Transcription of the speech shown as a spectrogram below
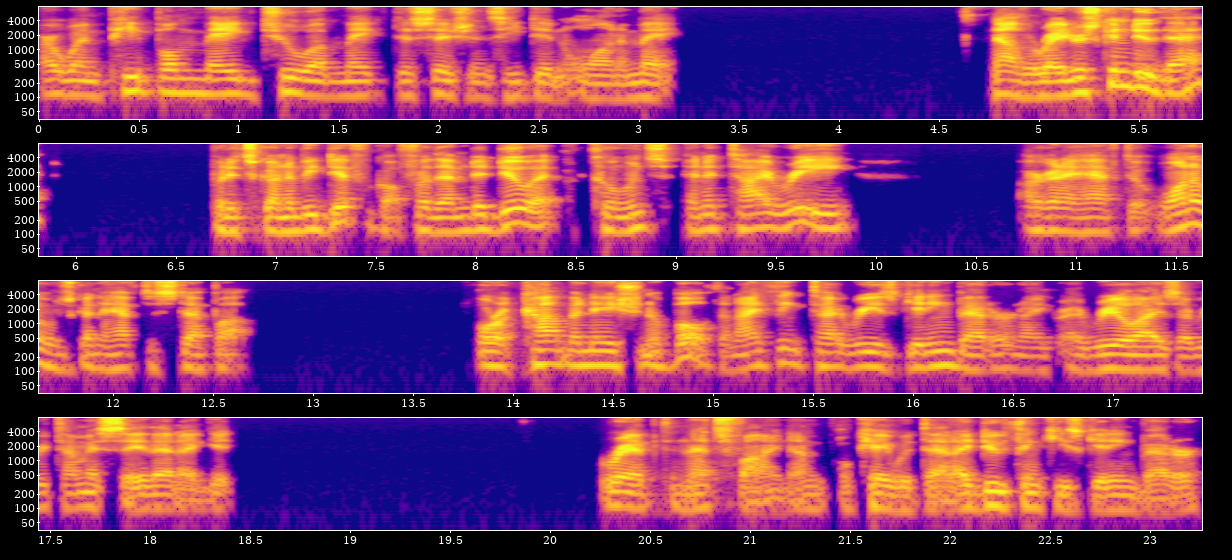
are when people made Tua make decisions he didn't want to make. Now the Raiders can do that, but it's going to be difficult for them to do it. Koonce and a Tyree are going to have to. One of them is going to have to step up, or a combination of both. And I think Tyree is getting better. And I, I realize every time I say that, I get ripped, and that's fine. I'm okay with that. I do think he's getting better.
